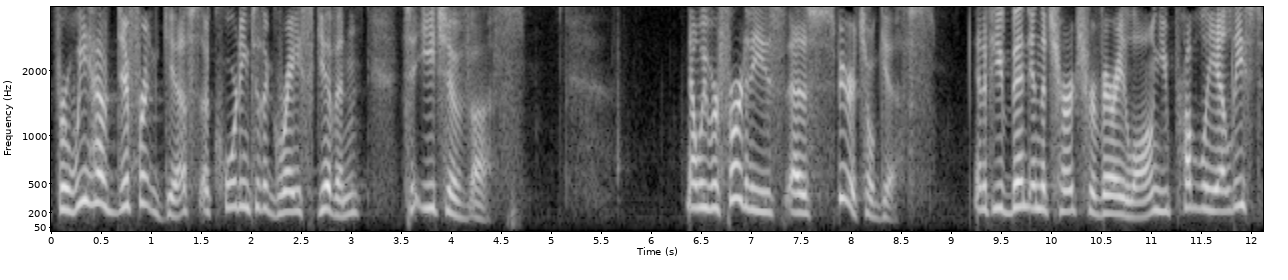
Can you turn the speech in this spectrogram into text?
For we have different gifts according to the grace given to each of us. Now, we refer to these as spiritual gifts. And if you've been in the church for very long, you probably at least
